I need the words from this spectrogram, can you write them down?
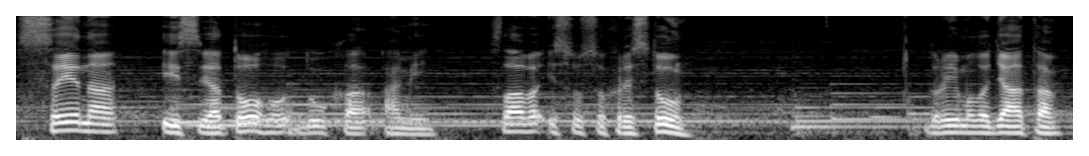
Сина і Святого Духа. Амінь. Слава Ісусу Христу! Дорогі молодята!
